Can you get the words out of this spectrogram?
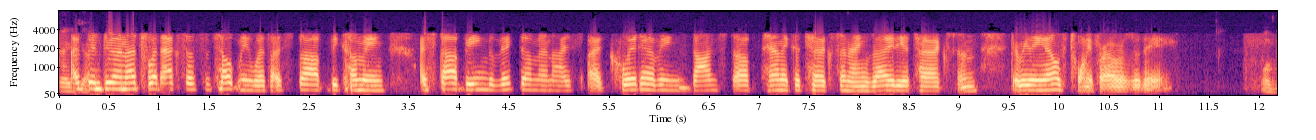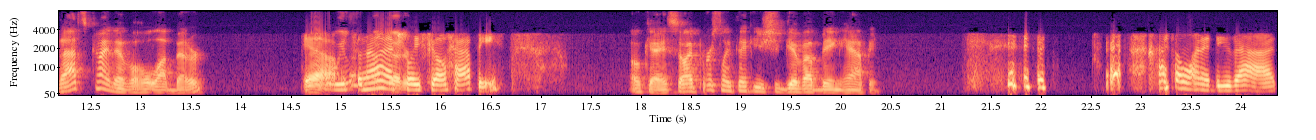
Thank I've you. been doing. That's what Access has helped me with. I stopped becoming. I stopped being the victim, and I I quit having nonstop panic attacks and anxiety attacks and everything else 24 hours a day. Well, that's kind of a whole lot better. Yeah. we so like now I better. actually feel happy. Okay, so I personally think you should give up being happy. I don't want to do that.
